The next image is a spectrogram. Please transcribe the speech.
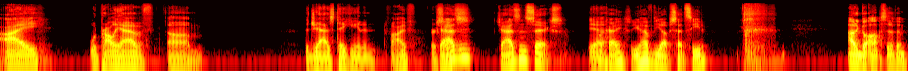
I would probably have um the Jazz taking it in five or Jazz six. and Jazz and six. Yeah. Okay, so you have the upset seed. I would go opposite of him.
